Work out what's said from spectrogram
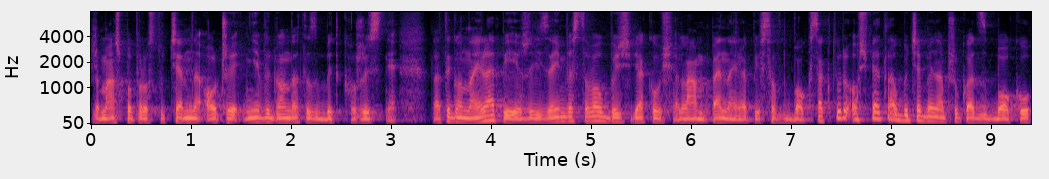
że masz po prostu ciemne oczy, nie wygląda to zbyt korzystnie. Dlatego najlepiej, jeżeli zainwestowałbyś w jakąś lampę, najlepiej softboxa, który oświetlałby ciebie na przykład z boku,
